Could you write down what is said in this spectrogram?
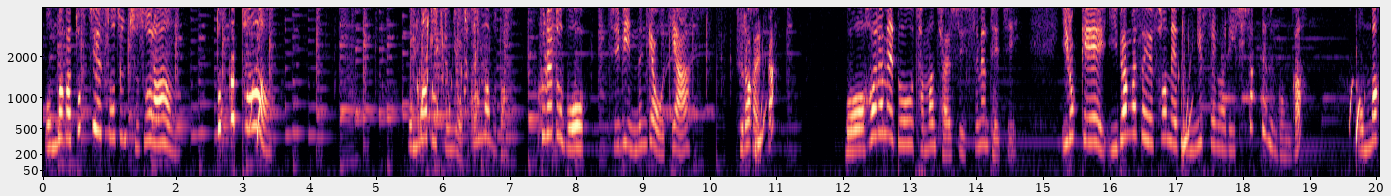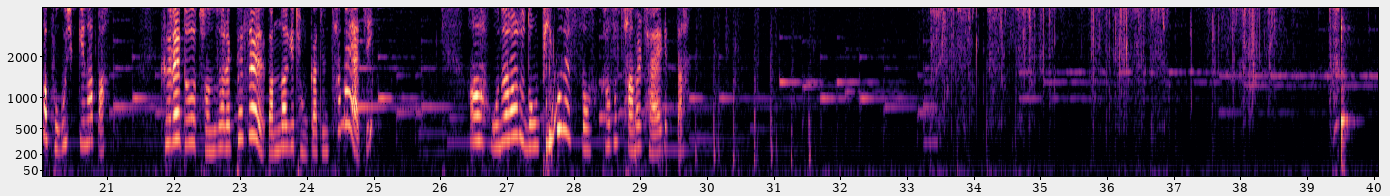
엄마가 쪽지에 써준 주소랑 똑같아! 엄마도 돈이 없었나 보다. 그래도 뭐, 집이 있는 게 어디야. 들어갈까? 뭐, 허름해도 잠만 잘 수 있으면 되지. 이렇게 입양하세요 섬의 독립생활이 시작되는 건가? 엄마가 보고 싶긴 하다. 그래도 전설의 펫을 만나기 전까진 참아야지. 아, 오늘 하루 너무 피곤했어. 가서 잠을 자야겠다.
